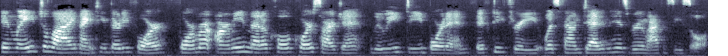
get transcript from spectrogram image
In late July 1934, former Army Medical Corps Sergeant Louis D. Borden, 53, was found dead in his room at the Cecil.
